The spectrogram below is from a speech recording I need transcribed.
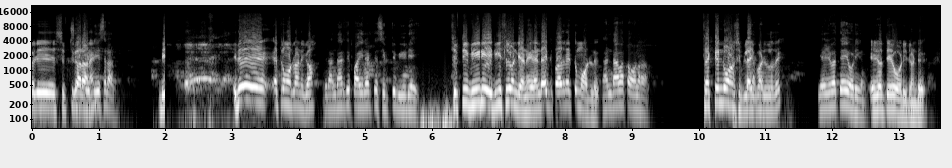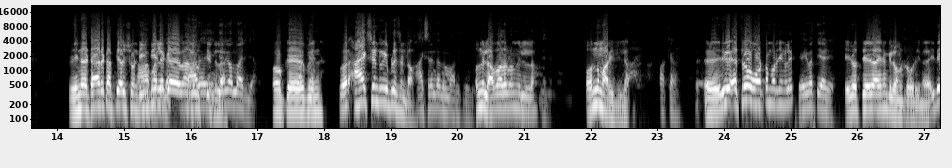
ഒരു സ്വിഫ്റ്റ് കാറാണ് ഡീസലാണ് ഇത് എത്ര മോഡലാണ് രണ്ടായിരത്തി പതിനെട്ട് Swift V D I Swift V D diesel വണ്ടിയാണ്. രണ്ടായിരത്തി പതിനെട്ട് മോഡൽ രണ്ടാമത്തെ ഓണറാണ് സെക്കൻഡ് ഓണർഷിപ്പിലായി ഉള്ളത്? എഴുപത്തേഴ് ഓടിക്കണം എഴുപത്തി ഓടിയിട്ടുണ്ട്. പിന്നെ ടയറൊക്കെ ഇന്ത്യയിലൊക്കെ വൃത്തിയുണ്ടല്ലോ? ഇന്ത്യയിൽ ഒന്നും ഓക്കെ പിന്നെ വേറെ ആക്സിഡന്റ് റീപ്ലേസ് ഉണ്ടോ? ആക്സിഡന്റ് ഒന്നും മാറിയിട്ടുണ്ട് ഒന്നുമില്ല. അപകടങ്ങളൊന്നും ഇല്ലല്ലോ. ഒന്നും മാറിയിട്ടില്ല. ഓക്കെയാണ് ഇത് എത്ര ഓട്ടം പറഞ്ഞു നിങ്ങൾ എഴുപത്തിയേഴ്. എഴുപത്തി ഏഴായിരം കിലോമീറ്റർ ഓടിയുന്നത് ഇത്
